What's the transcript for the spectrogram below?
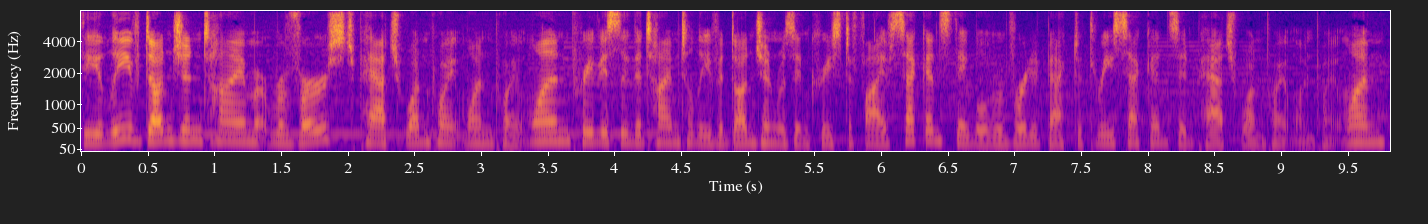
The leave dungeon time reversed, patch 1.1.1. Previously, the time to leave a dungeon was increased to 5 seconds. They will revert it back to 3 seconds in patch 1.1.1.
